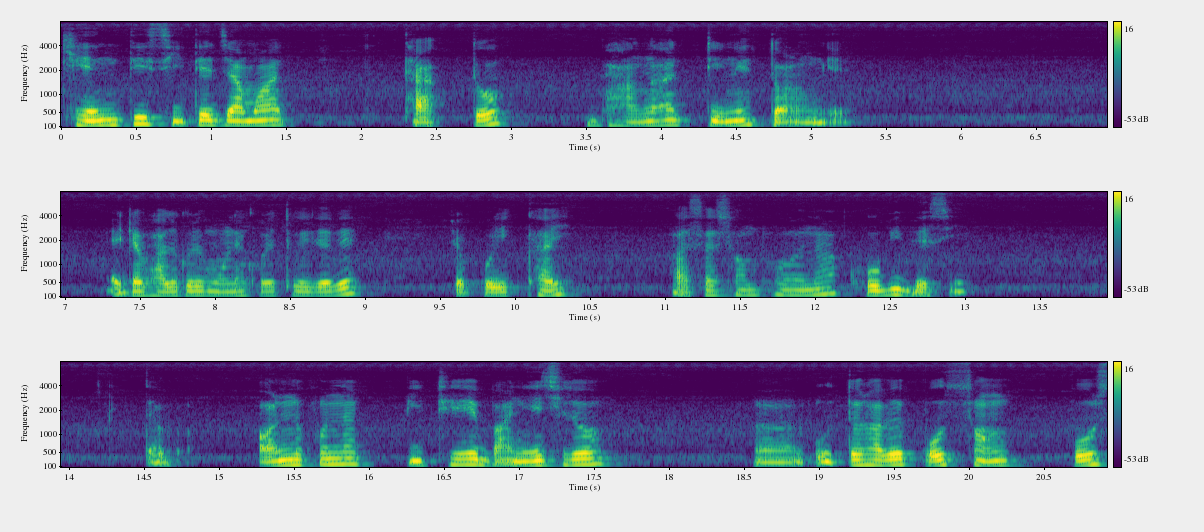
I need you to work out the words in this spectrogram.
খেন্তি শীতের জামা থাকতো ভাঙা টিনের তরঙ্গে। এটা ভালো করে মনে করে তুলে দেবে এটা পরীক্ষায় আসার সম্ভাবনা খুবই বেশি। তা অন্নপূর্ণা পিঠে বানিয়েছিল উত্তর হবে পৌষ সং, পৌষ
